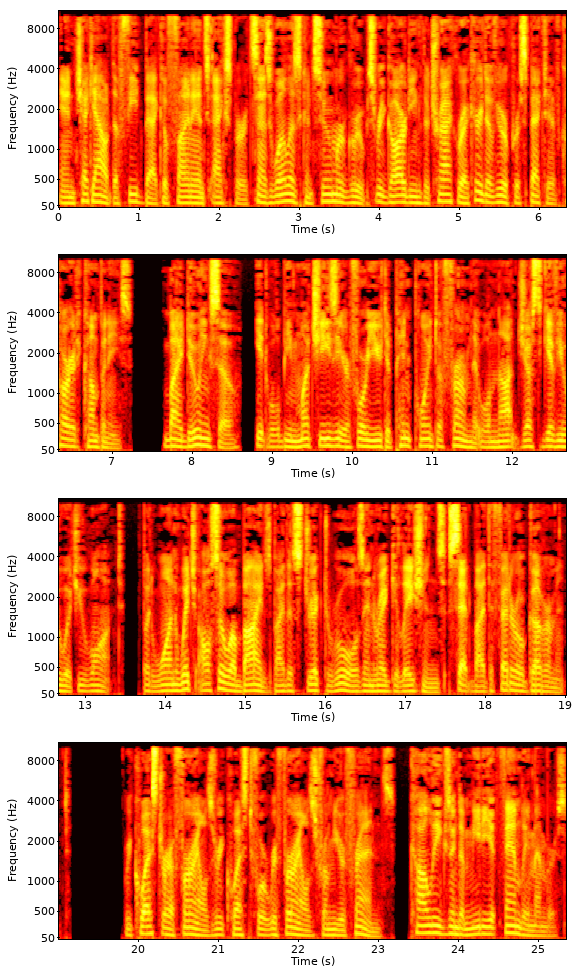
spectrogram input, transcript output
And check out the feedback of finance experts as well as consumer groups regarding the track record of your prospective card companies. By doing so, it will be much easier for you to pinpoint a firm that will not just give you what you want, but one which also abides by the strict rules and regulations set by the federal government. Request referrals Request for referrals from your friends, colleagues and immediate family members,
